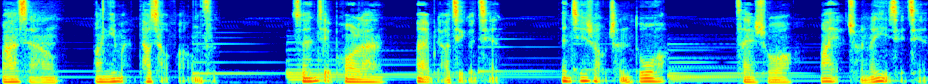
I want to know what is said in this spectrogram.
妈想帮你买套小房子，虽然捡破烂卖不了几个钱，但积少成多。再说妈也存了一些钱，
